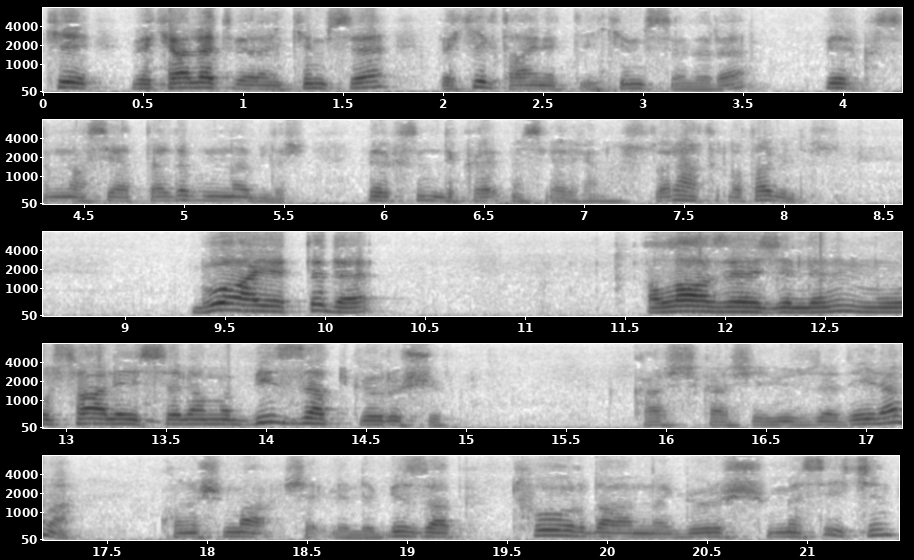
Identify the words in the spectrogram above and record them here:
Ki vekalet veren kimse, vekil tayin ettiği kimselere bir kısım nasihatlerde bulunabilir. Bir kısım dikkat etmesi gereken hususları hatırlatabilir. Bu ayette de Allah Azze ve Celle'nin Musa Aleyhisselam'la bizzat görüşüp karşı karşıya yüz yüze değil ama konuşma şekliyle bizzat Tur Dağı'nda görüşmesi için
